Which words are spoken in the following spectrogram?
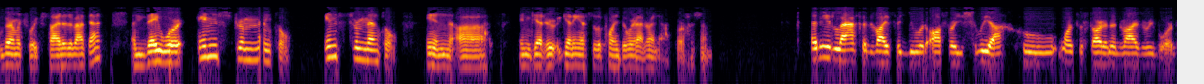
very much were excited about that. And they were instrumental, instrumental in, uh, in get, getting us to the point that we're at right now, for Hashem. Any last advice that you would offer a who wants to start an advisory board?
